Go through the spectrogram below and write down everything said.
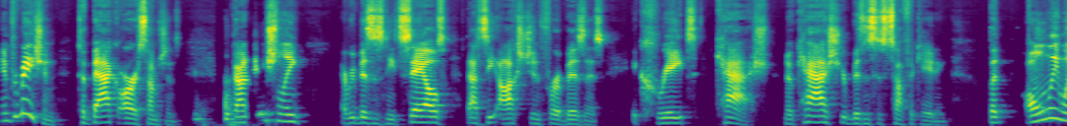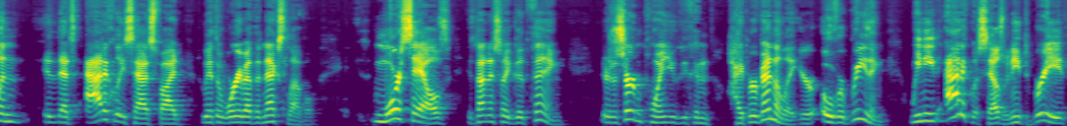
information to back our assumptions. Foundationally, every business needs sales. That's the oxygen for a business. It creates cash. No cash, your business is suffocating but only when that's adequately satisfied do we have to worry about the next level. More sales is not necessarily a good thing. There's a certain point you can hyperventilate, you're overbreathing. We need adequate sales, we need to breathe,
